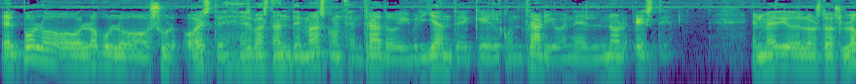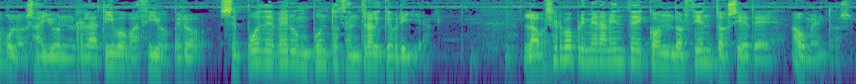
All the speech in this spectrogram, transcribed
El polo o lóbulo suroeste es bastante más concentrado y brillante que el contrario en el noreste. En medio de los dos lóbulos hay un relativo vacío, pero se puede ver un punto central que brilla. La observo primeramente con 207 aumentos.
